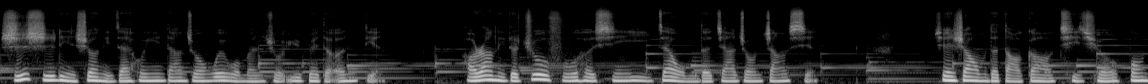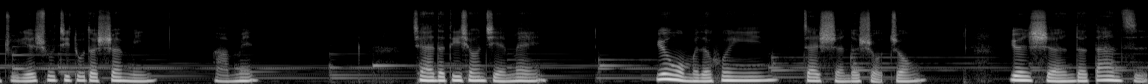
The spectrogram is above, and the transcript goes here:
时时领受你在婚姻当中为我们所预备的恩典，好让你的祝福和心意在我们的家中彰显。献上我们的祷告，祈求奉主耶稣基督的圣名，阿门。亲爱的弟兄姐妹，愿我们的婚姻在神的手中。愿神的担子、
